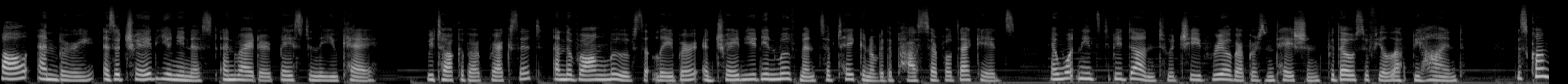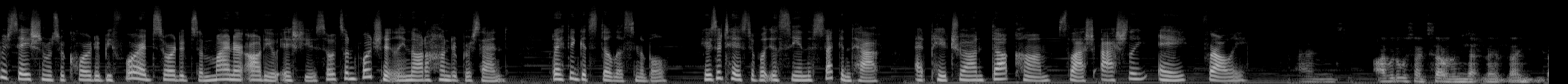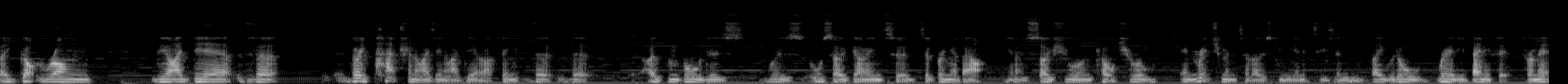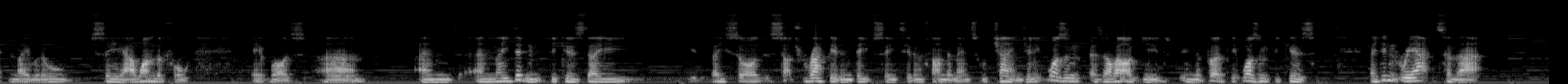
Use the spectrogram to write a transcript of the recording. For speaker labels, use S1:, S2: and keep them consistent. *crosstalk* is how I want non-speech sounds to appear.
S1: Paul Embery is a trade unionist and writer based in the UK. We talk about Brexit and the wrong moves that labour and trade union movements have taken over the past several decades, and what needs to be done to achieve real representation for those who feel left behind. This conversation was recorded before I'd sorted some minor audio issues, so it's unfortunately not 100%, but I think it's still listenable. Here's a taste of what you'll see in the second half at patreon.com slash Ashley A. Frawley.
S2: And I would also tell them that they, they got wrong the idea that very patronizing idea I think that that open borders was also going to, to bring about you know social and cultural enrichment to those communities and they would all really benefit from it and they would all see how wonderful it was. Um, and and they didn't because they they saw such rapid and deep-seated and fundamental change. And it wasn't, as I've argued in the book, it wasn't because they didn't react to that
